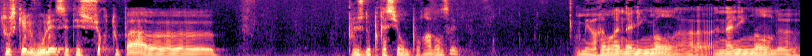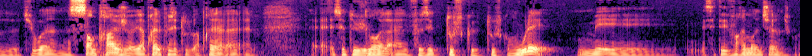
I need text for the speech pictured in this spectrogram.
tout ce qu'elle voulait, c'était surtout pas euh, plus de pression pour avancer, mais vraiment un alignement, euh, un alignement de, tu vois, un centrage. Et après, elle faisait tout. Après, cette jument, elle, faisait tout ce que tout ce qu'on voulait, mais, mais c'était vraiment un challenge, quoi.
